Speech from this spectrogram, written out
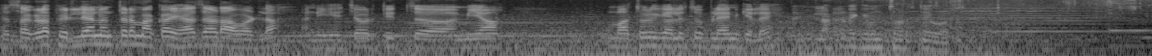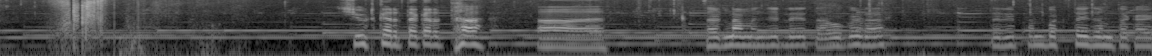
हे सगळं फिरल्यानंतर माका ह्या झाड आवडला आणि ह्याच्यावरतीच मी या माथोळी घालायचो प्लॅन केला आहे लाकडं घेऊन चढतोय वर. शूट करता करता चढणं म्हणजे लय अवघड आहे. तरी पण बघतोय जमतं काय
